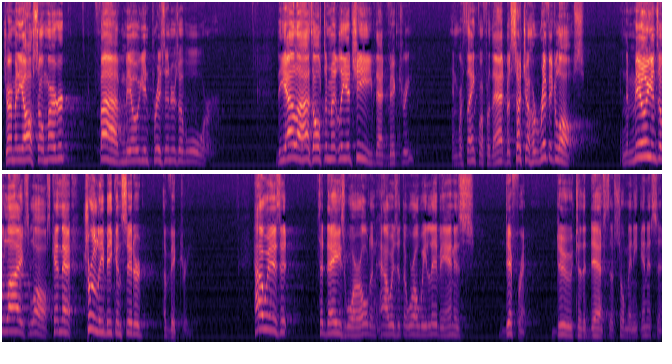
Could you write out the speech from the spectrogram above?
Germany also murdered five million prisoners of war. The Allies ultimately achieved that victory, and we're thankful for that, but such a horrific loss and the millions of lives lost, can that truly be considered a victory? How is it today's world and how is it the world we live in is different due to the deaths of so many innocent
